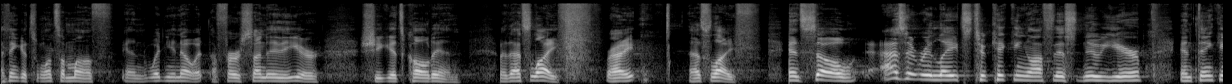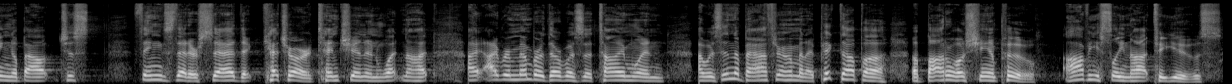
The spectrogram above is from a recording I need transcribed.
I think it's once a month. And wouldn't you know it, the first Sunday of the year, she gets called in. But that's life, right? That's life. And so, as it relates to kicking off this new year and thinking about just things that are said that catch our attention and whatnot. I, I, remember there was a time when I was in the bathroom and I picked up a, a bottle of shampoo obviously not to use.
